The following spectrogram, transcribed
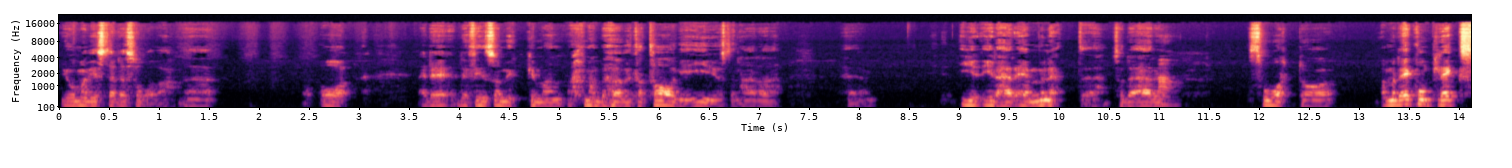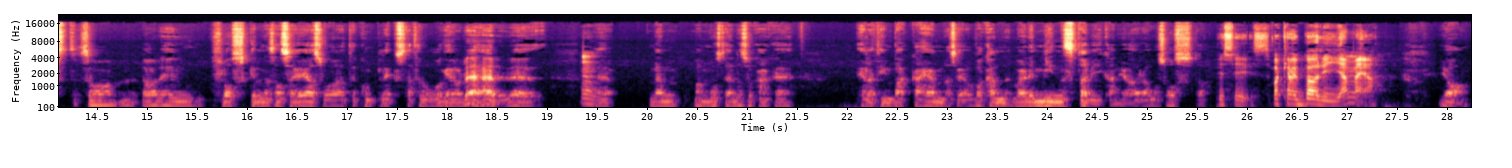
Jo, men visst är det så. Va? Eh, och det, det, finns så mycket man, man behöver ta tag i i just den här eh, i, i det här ämnet. Så det är ja. svårt att Ja, men det är komplext, så ja, det är en floskel nästan säga så, att det är komplexa frågor och det är det. det mm. Men man måste ändå så kanske hela tiden backa hem och säga vad, kan, vad är det minsta vi kan göra hos oss då? Precis, vad kan vi börja med? Ja,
